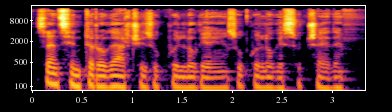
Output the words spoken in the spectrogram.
senza interrogarci su quello che, su quello che succede.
